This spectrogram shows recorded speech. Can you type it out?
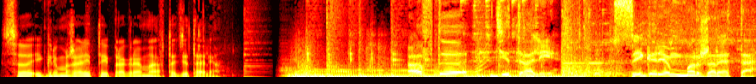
с Игорем Мажоретто и программой «Автодетали». «Автодетали» с Игорем Маржаретто.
